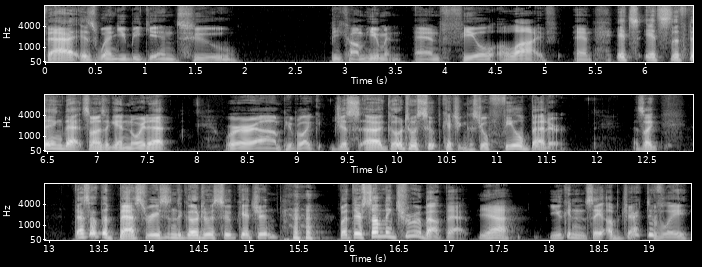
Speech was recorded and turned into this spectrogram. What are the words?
that is when you begin to become human and feel alive. And it's it's the thing that sometimes i get annoyed at where um, people are like just uh, go to a soup kitchen because you'll feel better it's like that's not the best reason to go to a soup kitchen, but there's something true about that. Yeah. You can say objectively,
